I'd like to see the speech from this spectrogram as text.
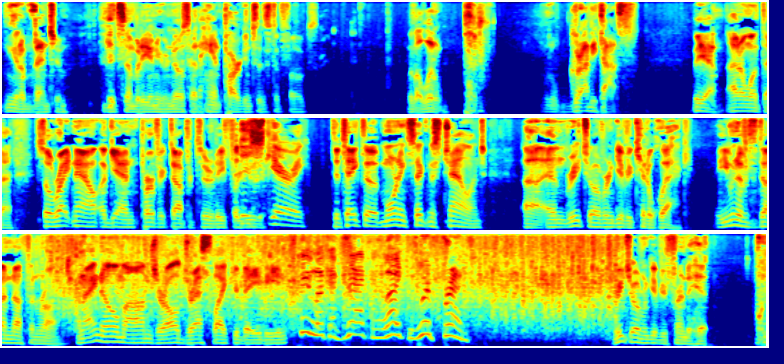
You're going to bench him. Get somebody in here who knows how to hand Parkinson's to folks with a little, little gravitas. But yeah, I don't want that. So right now, again, perfect opportunity for It you is to, scary. to take the morning sickness challenge uh, and reach over and give your kid a whack, even if it's done nothing wrong. And I know moms, you're all dressed like your baby. And we look exactly like you. We're friends. Reach over and give your friend a hit. Mom,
